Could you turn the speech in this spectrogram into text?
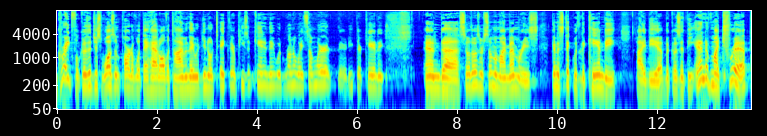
grateful because it just wasn't part of what they had all the time. And they would, you know, take their piece of candy and they would run away somewhere, they'd eat their candy. And uh, so those are some of my memories. Going to stick with the candy idea because at the end of my trip,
